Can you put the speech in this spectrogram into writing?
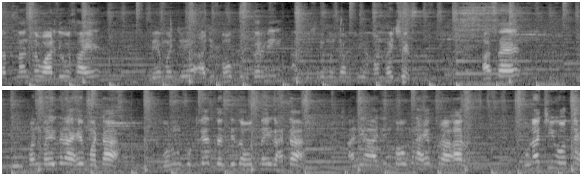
रत्नांचा वाढदिवस आहे. ते म्हणजे अजित भाऊ कुलकर्णी आणि दुसरे म्हणजे आमचे इरफानभाई शेख. असं आहे. इरफानभाईकडे आहे मटा. म्हणून कुठल्याच जनतेचा होत नाही घाटा. आणि अजित भाऊकडे आहे प्रहार. कुणाची होत नाही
